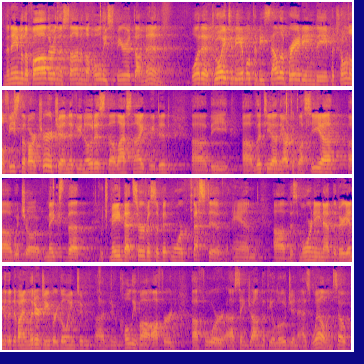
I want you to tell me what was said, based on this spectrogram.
In the name of the Father, and the Son, and the Holy Spirit, Amen. What a joy to be able to be celebrating the patronal feast of our church. And if you noticed uh, last night, we did uh, the uh, Litia and the Artoglasia, uh, which uh, makes the which made that service a bit more festive. And uh, this morning, at the very end of the Divine Liturgy, we're going to uh, do Koliva offered uh, for uh, St. John the Theologian as well. And so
